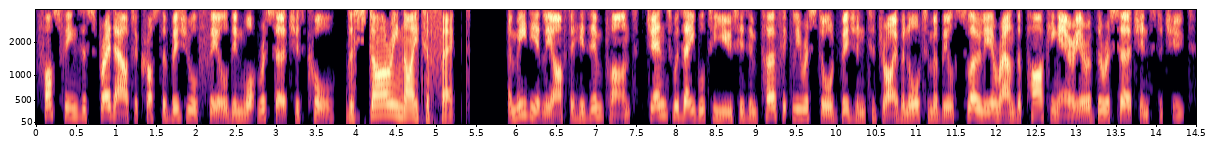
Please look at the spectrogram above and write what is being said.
Phosphenes are spread out across the visual field in what researchers call the starry night effect. Immediately after his implant, Jens was able to use his imperfectly restored vision to drive an automobile slowly around the parking area of the research institute.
